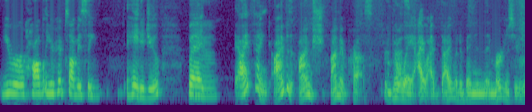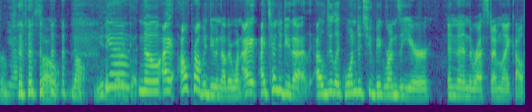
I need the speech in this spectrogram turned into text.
you were hobbling your hips obviously hated you, but I think I'm I'm I'm impressed. There's no way I, I I would have been in the emergency room. Yeah. So, no, you did very good. No, I I'll probably do another one. I I tend to do that. I'll do like one to two big runs a year, and then the rest I'm like I'll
